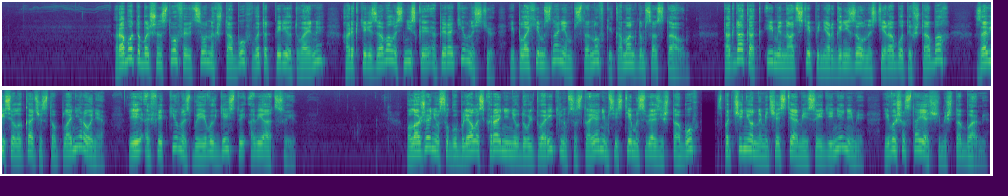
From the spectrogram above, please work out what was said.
Работа большинства авиационных штабов в этот период войны характеризовалась низкой оперативностью и плохим знанием обстановки командным составом, тогда как именно от степени организованности работы в штабах зависело качество планирования и эффективность боевых действий авиации. Положение усугублялось крайне неудовлетворительным состоянием системы связи штабов с подчиненными частями и соединениями и вышестоящими штабами.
